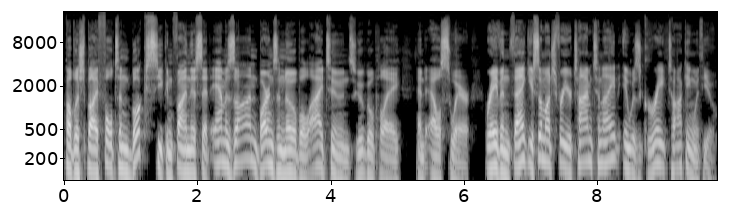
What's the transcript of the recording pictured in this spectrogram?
published by Fulton Books. You can find this at Amazon, Barnes & Noble, iTunes, Google Play, and elsewhere. Raven, thank you so much for your time tonight. It was great talking with you.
